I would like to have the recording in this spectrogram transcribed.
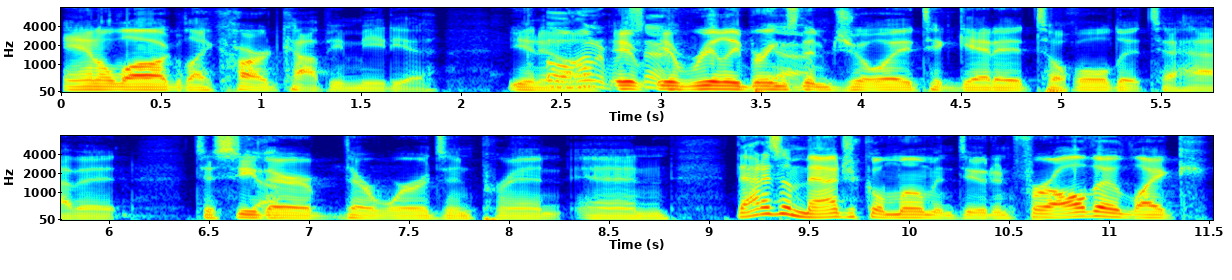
analog like hard copy media. You know, Oh, it, 100%. it really brings Yeah. them joy to get it, to hold it, to have it, to see their their words in print, and that is a magical moment, dude. And for all the like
